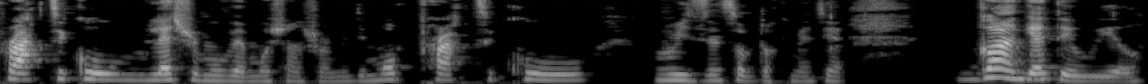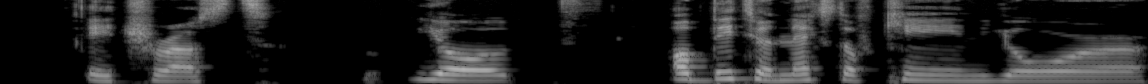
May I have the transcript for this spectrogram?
practical, let's remove emotions from it, the more practical reasons of documenting. Go and get a will, a trust, your update your next of kin, your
